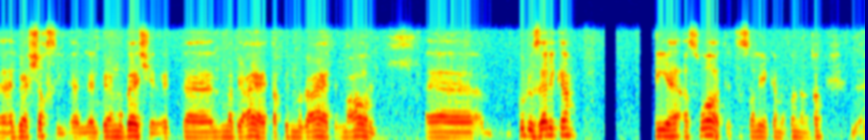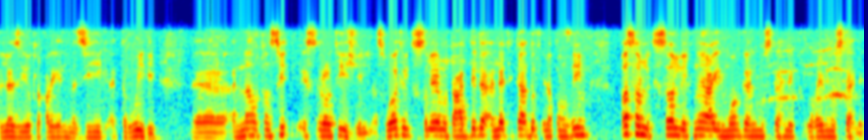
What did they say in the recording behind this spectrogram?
البيع الشخصي، البيع المباشر، المبيعات، تخفيض المبيعات، المعارض. كل ذلك هي أصوات اتصالية كما قلنا من قبل الذي يطلق عليه المزيج الترويجي. أنه تنسيق استراتيجي للأصوات الاتصالية المتعددة التي تهدف إلى تنظيم أثر الاتصال الاقناعي الموجه للمستهلك وغير المستهلك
